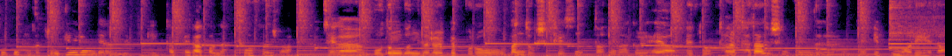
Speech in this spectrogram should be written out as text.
보고 뭔가 좀 힐링되는 느낌 카페 가거나 등산을 좋아합니다. 제가 모든 분들을 100% 만족시킬 수는 없다고 생각을 해요. 그래도 저를 찾아주신 분들한테 예쁜 머리 해서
